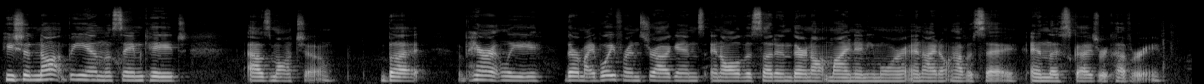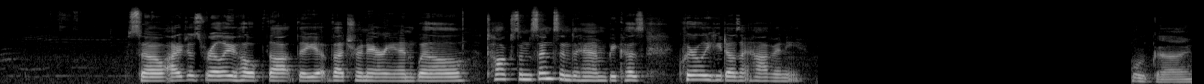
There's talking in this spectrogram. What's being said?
He should not be in the same cage as Macho. But apparently they're my boyfriend's dragons and all of a sudden they're not mine anymore and I don't have a say in this guy's recovery. So I just really hope that the veterinarian will talk some sense into him because clearly he doesn't have any. Poor guy.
